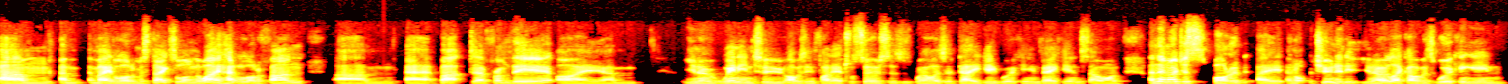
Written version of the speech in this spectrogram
Um, I made a lot of mistakes along the way, had a lot of fun, um, uh, but uh, from there I um, you know, went into, I was in financial services as well as a day gig working in banking and so on. And then I just spotted a, an opportunity, you know, like I was working in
